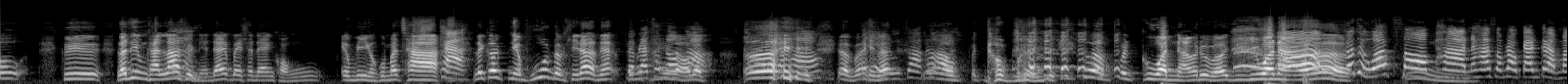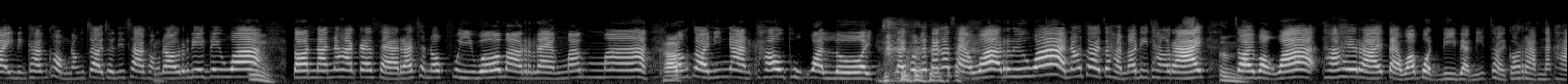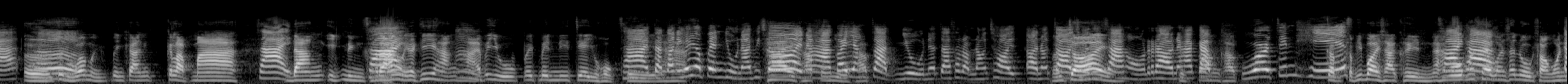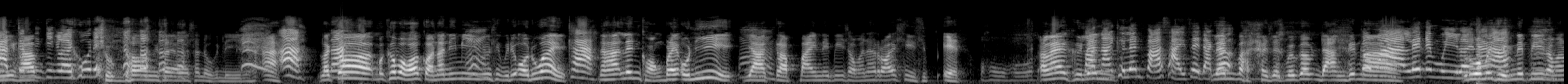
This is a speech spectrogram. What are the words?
คือแล้วที่สำคัญล่าสุดเนี่ยได้ไปแสดงของ MV ของคุณพัชชา ค่ะแล้วก็เนี่ยพูดแบบสีหน้าแบบเนี้ยแบบรัชนกเป็ใครเหรออะแบบ เอ้ยเหรอแบบว่าไม่เห็เห็นนแล้วรู้จักเลยเอาไปตบมือคือแบบเป็นกวนนะมาดูแบบว่ายั่วนะเอเอออ ก็ถือว่าสอบผ่านนะคะสำหรับการกลับมาอีกหนึ่งครั้งของน้องจอยชนทิชาของเราเรียกได้ว่า อืมตอนนั้นนะคะกระแสรัชนกฟีเวอร์มาแรงมากครับ ๆน้องจอยนี่งานเข้าทุกวันเลยหลายคนก็ตั้งกระแสว่าหรือว่าน้องจอยจะหันมาดีทางร้ายอืมจอยบอกว่าถ้าให้ร้ายแต่ว่าบทดีแบบนี้จอยก็รับนะคะเออก็ถือว่าเหมือนเป็นการกลับมา ใช่ ดังอีกหนึ่งใช่ครั้งหลังจากที่ห่างอืมหายไปอยู่ไปเป็นดีเจอยู่ 6 ปีใช่ แต่ตอนนี้ก็ะฮะยังเป็นอยู่นะพี่ใช่เต้ยครับนะคะเป็นอยู่ก็ยังครับจัดอยู่นะจ๊ะสำหรับน้องชอยเอ่อน้องจน้ออยงชจนอยทิชาของเรานะคะถูกต้กัอบงครับ Virgin กับ Hits กับพี่บอยชาครินนะฮะใช่รู้เขาค่ะแซวกันสนุกสองคนกัดนี้กัครับ จริงๆเลยคู่นี้ถูกต้องแซวกันสนุกดีนะอะ อะแล้วก็เขาบอกว่าก่อนหน้านี้มีอืมมิวสิกวิดีโอด้วยค่ะนะฮะเล่นของไบรโอนี่อืม อยากกลับไปในปี 2541โอ้โหเอาง่ายๆคือตอเล่นนนั้นคือเล่นฟ้าใสเสร็จอะก็เล่นไปเสร็จปุ๊บก็ดังขึ้นก็มา มาเล่น MV เลยรวมไปนะคะถึงในปีอืม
